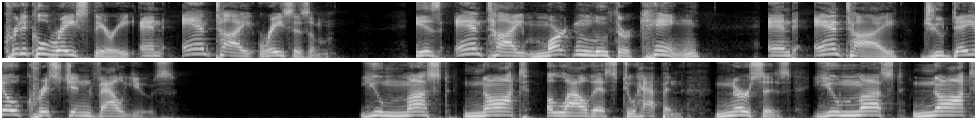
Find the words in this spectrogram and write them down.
Critical race theory and anti racism is anti Martin Luther King and anti Judeo Christian values. You must not allow this to happen. Nurses, you must not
